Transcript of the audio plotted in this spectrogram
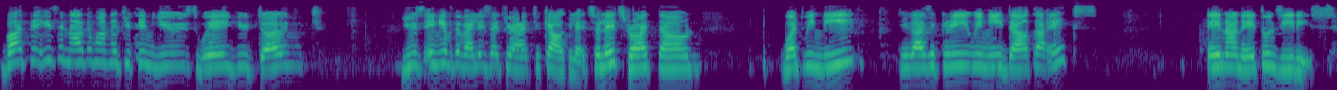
But there is another one that you can use where you don't use any of the values that you had to calculate. So let's write down what we need. Do you guys agree we need delta x? En dan het ons hierdies.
